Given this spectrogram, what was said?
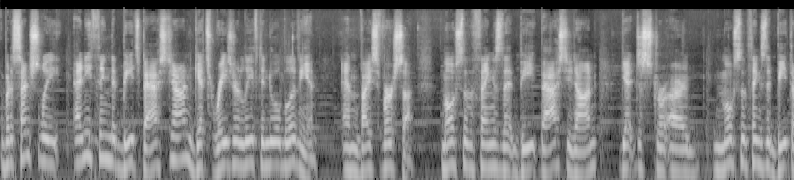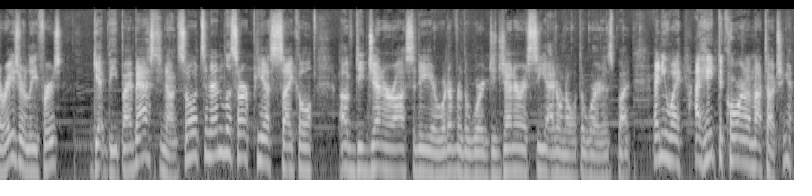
but essentially, anything that beats Bastiodon gets Razor Leafed into Oblivion, and vice versa. Most of the things that beat Bastiodon get destroyed. Most of the things that beat the Razor Leafers get beat by Bastiodon. So it's an endless RPS cycle of degenerosity or whatever the word, degeneracy, I don't know what the word is, but anyway, I hate the core and I'm not touching it.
